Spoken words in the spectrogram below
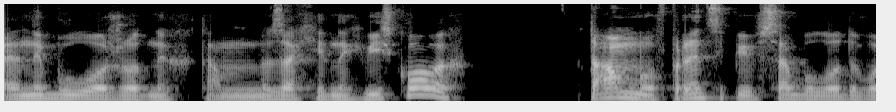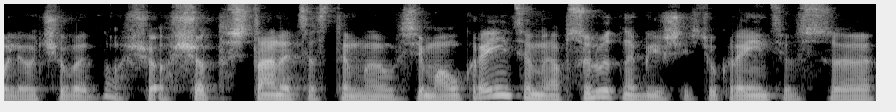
не було жодних там західних військових. Там, в принципі, все було доволі очевидно, що що станеться з тими всіма українцями. Абсолютна більшість українців з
